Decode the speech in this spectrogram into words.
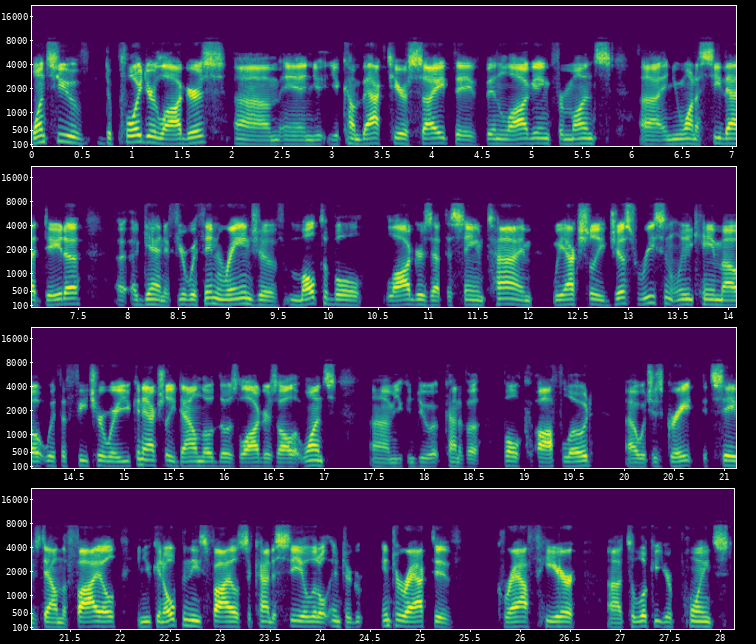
Once you've deployed your loggers um, and you, you, come back to your site, they've been logging for months uh, and you want to see that data, uh, again, if you're within range of multiple loggers at the same time, we actually just recently came out with a feature where you can actually download those loggers all at once. Um, you can do a kind of a bulk offload, uh, which is great. It saves down the file and you can open these files to kind of see a little inter interactive graph here uh, to look at your points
